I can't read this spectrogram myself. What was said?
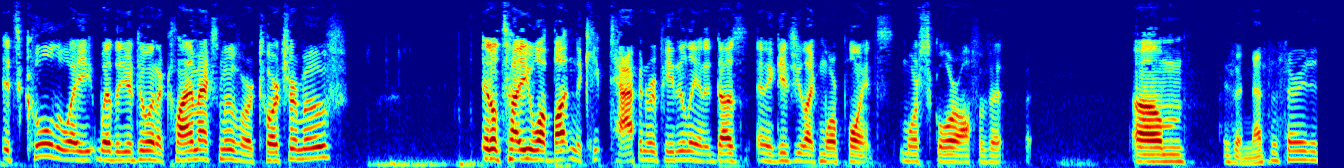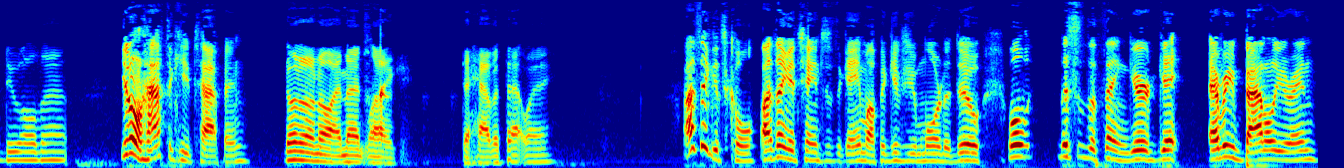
it's cool the way whether you're doing a climax move or a torture move, it'll tell you what button to keep tapping repeatedly, and it does, and it gives you like more points, more score off of it. Um, Is it necessary to do all that? you don't have to keep tapping. No, no, no. I meant like to have it that way. I think it's cool. I think it changes the game up. It gives you more to do. Well, this is the thing. You're ga- every battle you're in,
